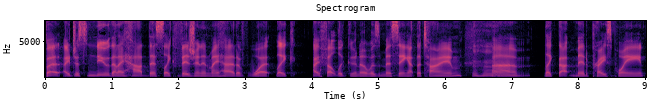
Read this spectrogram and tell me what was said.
but I just knew that I had this like vision in my head of what like I felt Laguna was missing at the time. Mm-hmm. Um, like that mid price point,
